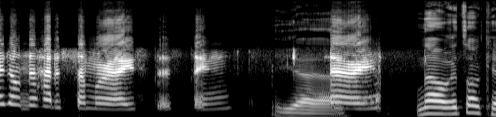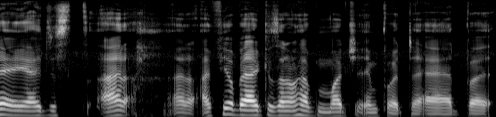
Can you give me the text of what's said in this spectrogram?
I don't know how to summarize this thing. yeah. Sorry. No, it's okay. I just I I, I feel bad because I don't have much input to add, but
